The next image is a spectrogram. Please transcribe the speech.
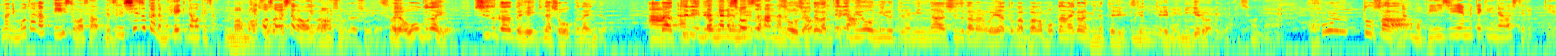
何持たなくていい人はさ別に静かでも平気なわけじゃん、まあまあ結構そういう人が多いまあわけじゃん、そうだ。よそうだよ。いや多くないよ。静かだと平気な人多くないんだよ。あーだからテレビをみんな見るだから少数派になるんでしょ？そうだよ。だからテレビを見るっていうのはみんな静かなのが嫌とか場が持たないからみんなテレビつけてテレビに逃げるわけじゃん。そうね本当なんかさもう BGM 的に流してるってい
